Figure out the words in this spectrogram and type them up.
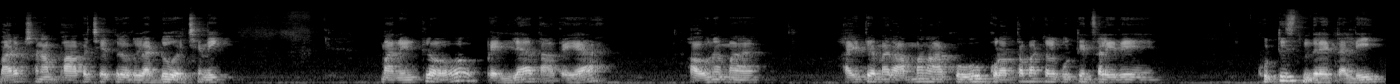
మరుక్షణం పాప చేతిలోకి లడ్డు వచ్చింది. మన ఇంట్లో పెళ్ళా తాతయ్య? అవునమ్మా. అయితే మరి అమ్మ నాకు క్రొత్త బట్టలు కుట్టించలేదే. కుట్టిస్తుందిలే తల్లి.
